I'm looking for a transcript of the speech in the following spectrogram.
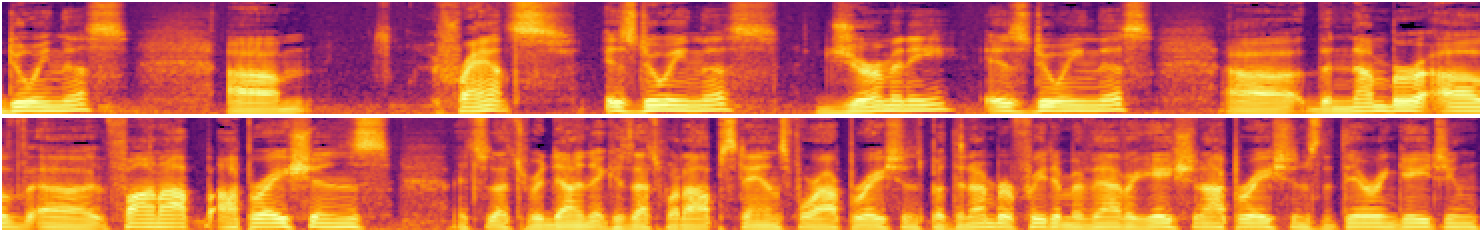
doing this. Um, France is doing this. Germany is doing this. Uh, the number of uh, FONOP operations, that's redundant because that's what OP stands for, operations, but the number of freedom of navigation operations that they're engaging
